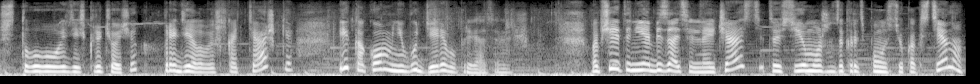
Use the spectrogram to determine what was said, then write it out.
что здесь крючочек, приделываешь к оттяжке и к какому-нибудь дереву привязываешь. Вообще это не обязательная часть, то есть ее можно закрыть полностью как стену,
